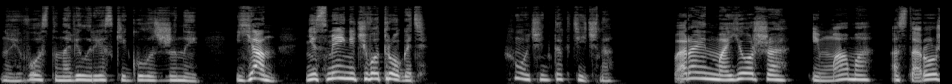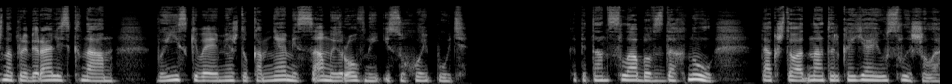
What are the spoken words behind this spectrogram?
но его остановил резкий голос жены. «Ян, не смей ничего трогать!» Очень тактично. Парайн-майорша и мама осторожно пробирались к нам, выискивая между камнями самый ровный и сухой путь. Капитан слабо вздохнул, так что одна только я и услышала.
